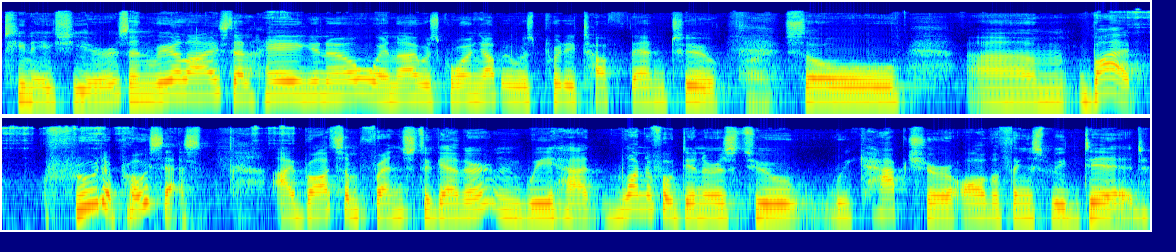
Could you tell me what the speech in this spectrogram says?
teenage years and realized that, hey, you know, when I was growing up, it was pretty tough then too. Right. So, um, but through the process, I brought some friends together and we had wonderful dinners to recapture all the things we did.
